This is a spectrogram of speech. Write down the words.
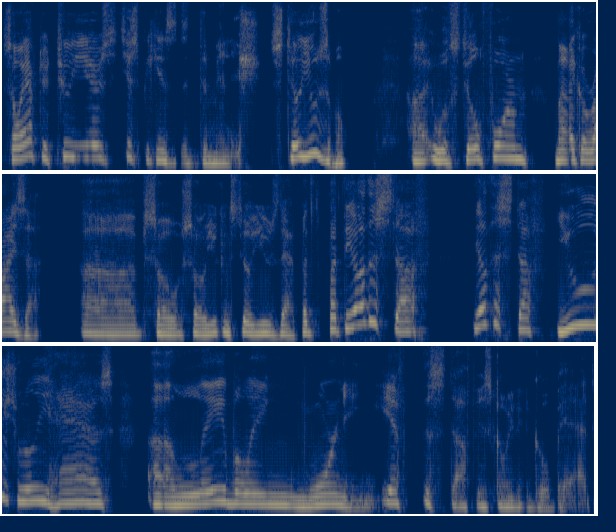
So after two years, it just begins to diminish. Still usable. Uh, it will still form mycorrhiza. Uh, so so you can still use that. But but the other stuff, the other stuff usually has a labeling warning if the stuff is going to go bad.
